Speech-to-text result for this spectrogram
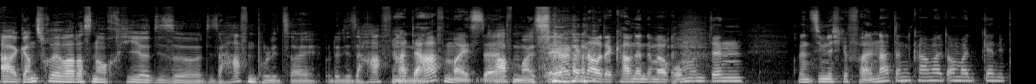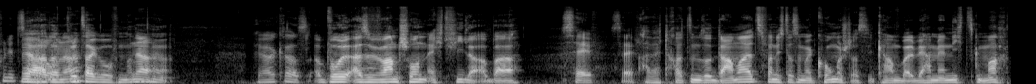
Ah, ganz früher war das noch hier diese, diese Hafenpolizei oder diese Hafen... ha- der Hafenmeister. Hafenmeister. Ja, genau, der kam dann immer rum und dann, wenn es ihm nicht gefallen hat, dann kam halt auch mal gerne die Polizei Ja, hat rum. dann ne? Polizei gerufen, ne? Ja. Ja. Ja, krass. Obwohl, also wir waren schon echt viele, aber, Safe, safe. aber trotzdem so damals fand ich das immer komisch, dass sie kamen, weil wir haben ja nichts gemacht.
